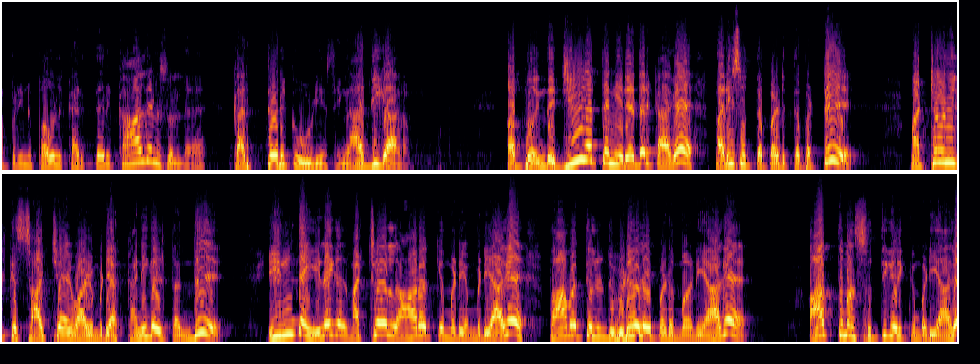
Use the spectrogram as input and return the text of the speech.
அப்படின்னு பவுல் கர்த்தருக்காகன்னு சொல்ல கர்த்தருக்கு ஊழியம் செய்யுங்கள். அதிகாரம். அப்போ இந்த ஜீவத்தண்ணீர் எதற்காக பரிசுத்தப்படுத்தப்பட்டு மற்றவர்களுக்கு சாட்சியாய் வாழும்படியாக கனிகள் தந்து இந்த இலைகள் மற்றவர்கள் ஆரோக்கியமடையும்படியாக பாவத்திலிருந்து விடுதலைப்படும்படியாக ஆத்மா சுத்திகரிக்கும்படியாக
